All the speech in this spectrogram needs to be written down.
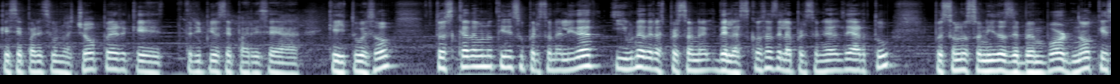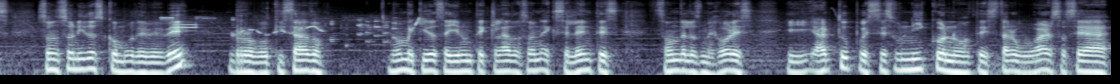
que se parece uno a Chopper, que Tripio se parece a K2SO. Entonces cada uno tiene su personalidad y una de las, de las cosas de la personalidad de Artu pues son los sonidos de Ben Board, ¿no? Que son sonidos como de bebé robotizado, ¿no? Metidos ahí en un teclado, son excelentes, son de los mejores. Y Artu pues es un icono de Star Wars, o sea,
